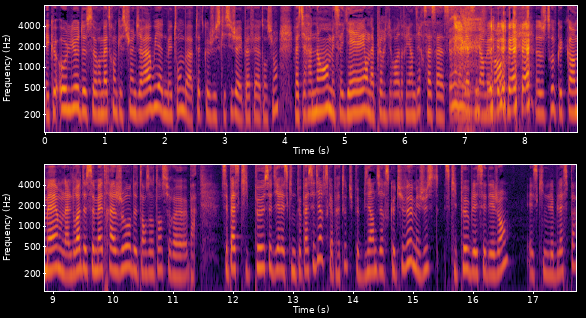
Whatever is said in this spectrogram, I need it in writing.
et qu'au lieu de se remettre en question et dire ah oui, admettons, bah peut-être que jusqu'ici j'avais pas fait attention, il va se dire ah non, mais ça y est, on n'a plus le droit de rien dire, ça, ça, ça m'agace énormément. je trouve que quand même, on a le droit de se mettre à jour de temps en temps sur. Euh, bah, c'est pas ce qui peut se dire et ce qui ne peut pas se dire, parce qu'après tout, tu peux bien dire ce que tu veux, mais juste ce qui peut blesser des gens et ce qui ne les blesse pas.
